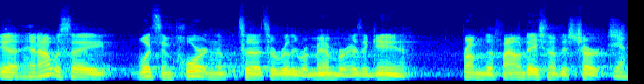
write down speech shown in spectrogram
Yeah, mm-hmm. and I would say what's important to, to really remember is again, from the foundation of this church, Yes.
